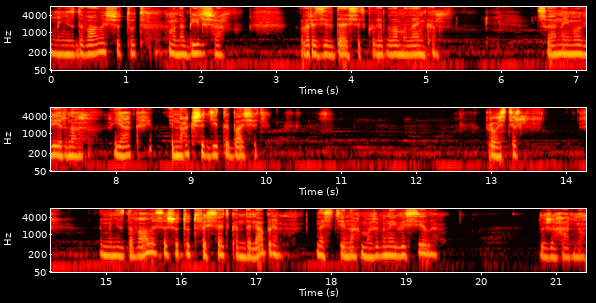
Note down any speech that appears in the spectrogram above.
Мені здавалося, що тут вона більша в разів 10, коли я була маленька. Це неймовірно, як інакше діти бачать простір. Мені здавалося, що тут висять канделябри на стінах. Може, вони й висіли. Дуже гарно.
